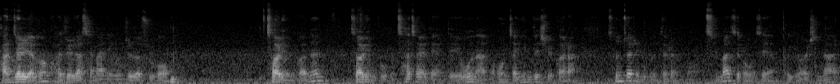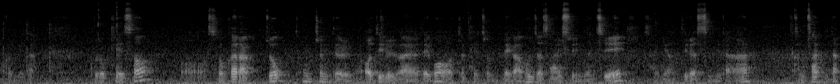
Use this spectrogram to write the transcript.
관절염은 관절 자체 많이 문질러주고 저린 거는 저린 부분 찾아야 되는데 요건 아마 혼자 힘드실 거라 손저린 분들은 뭐 짊맞으러 오세요. 그게 훨씬 나을 겁니다. 그렇게 해서 어, 손가락 쪽 통증들 어디를 놔야 되고 어떻게 좀 내가 혼자서 할 수 있는지 설명드렸습니다. 감사합니다.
